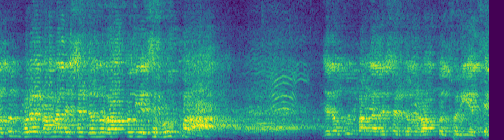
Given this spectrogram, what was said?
নতুন ভোরের বাংলাদেশের জন্য রক্ত দিয়েছে মুখ ধরা যে নতুন বাংলাদেশের জন্য রক্ত ছড়িয়েছে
